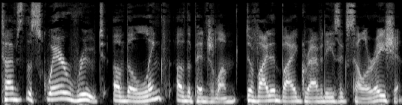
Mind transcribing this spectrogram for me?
times the square root of the length of the pendulum divided by gravity's acceleration.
